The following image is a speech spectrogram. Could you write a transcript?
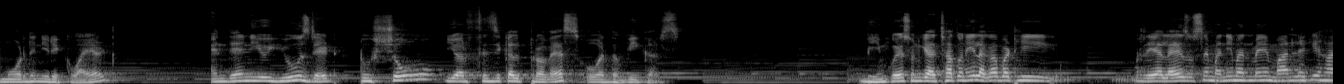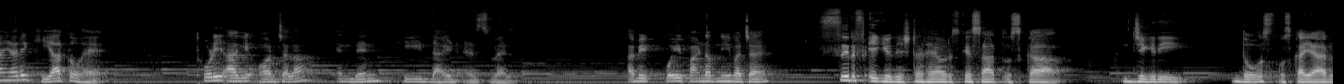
more than you required and then you use it to show your physical prowess over the weakers. Bhim को ये सुन के अच्छा तो नहीं लगा बट ही रियलाइज़ उसने मनी मन में मान लिया कि हाँ यार, ये किया तो है। थोड़ी आगे और चला and then he died as well अभी कोई पांडव नहीं बचा है। सिर्फ़ एक युधिष्ठर है और उसके साथ उसका जिगरी दोस्त, उसका यार,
